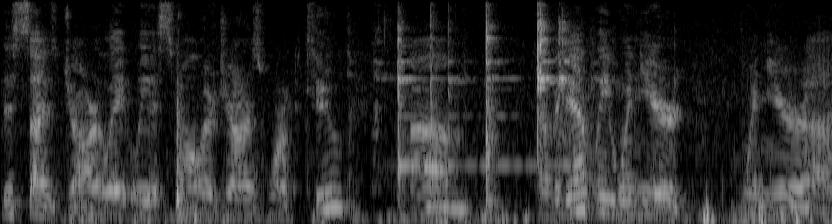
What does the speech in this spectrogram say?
this size jar lately. The smaller jars work too. Um, evidently, when you're when you're uh,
